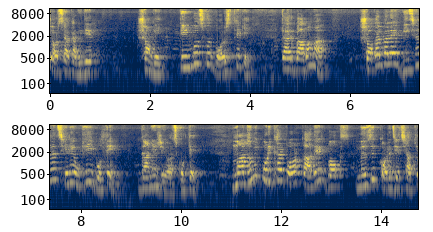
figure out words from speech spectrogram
চর্চাকারীদের সঙ্গে তিন বছর বয়স থেকে তার বাবা মা সকালবেলায় বিছানা ছেড়ে উঠেই বলতেন, গানের রেওয়াজ করতে। মাধ্যমিক পরীক্ষার পর কাদের বক্স মিউজিক কলেজের ছাত্র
